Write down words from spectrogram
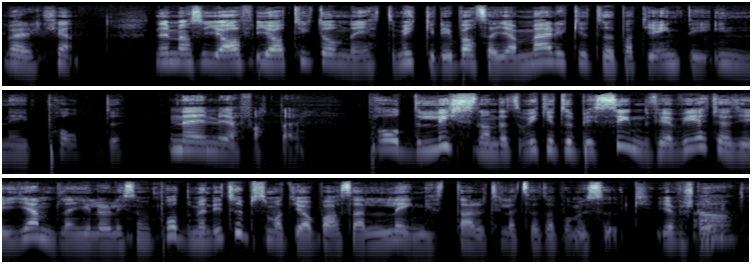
Verkligen. Nej men alltså jag, jag tyckte om den jättemycket. Det är bara så här, jag märker typ att jag inte är inne i podd Nej men jag fattar. poddlyssnandet, vilket typ är synd för jag vet ju att jag egentligen gillar att lyssna på podd men det är typ som att jag bara så här längtar till att sätta på musik. Jag förstår Ja. inte.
